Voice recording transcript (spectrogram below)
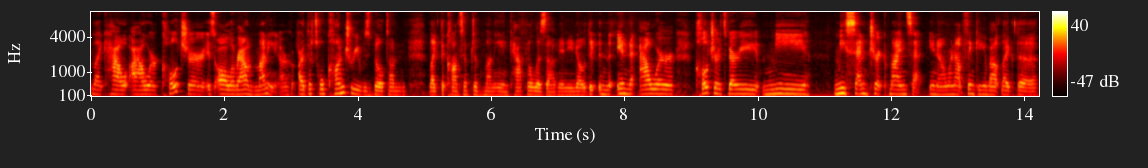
like how our culture is all around money. Our, our this whole country was built on like the concept of money and capitalism, and you know, the, in the, in our culture, it's very me me centric mindset. You know, we're not thinking about like the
